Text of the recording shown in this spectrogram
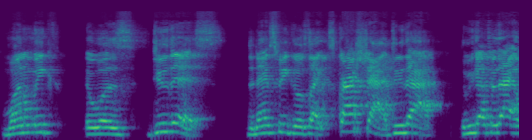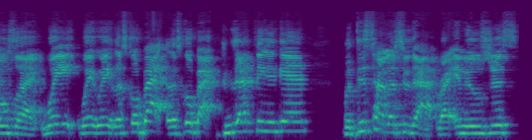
One week it was do this. The next week it was like scratch that, do that. The week after that, it was like, wait, wait, wait, let's go back. Let's go back. Do that thing again. But this time, let's do that. Right. And it was just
